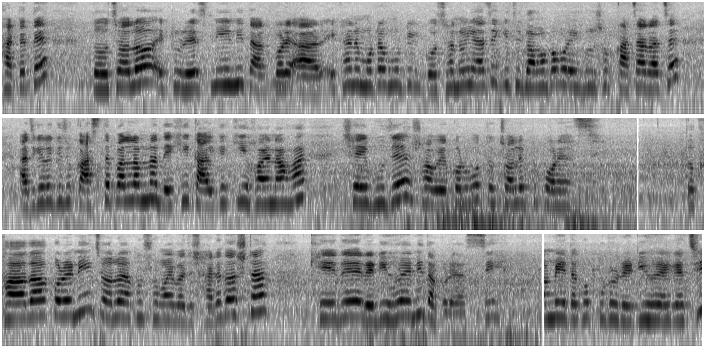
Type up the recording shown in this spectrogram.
খাটেতে। তো চলো, একটু রেস্ট নিয়ে নিই তারপরে আর এখানে মোটামুটি গোছানোই আছে, কিছু জামা কাপড় এগুলো সব কাচার আছে। আজকে তো কিছু কাচতে পারলাম না, দেখি কালকে কি হয় না হয়, সেই বুঝে সব এ করব। তো চলো একটু পরে আসছি। তো খাওয়া দাওয়া করে নিই চলো এখন সময় বাজে সাড়ে দশটা। খেয়ে দিয়ে রেডি হয়ে নিই তারপরে আসছি। আমি দেখো পুরো রেডি হয়ে গেছি।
